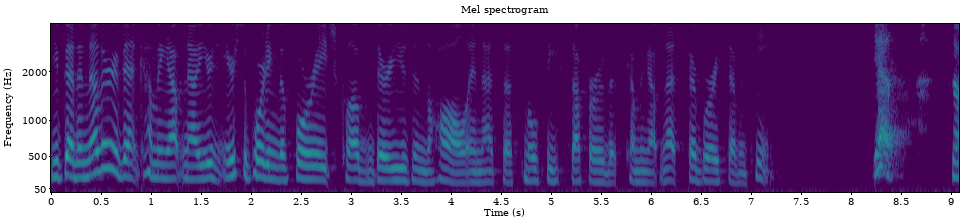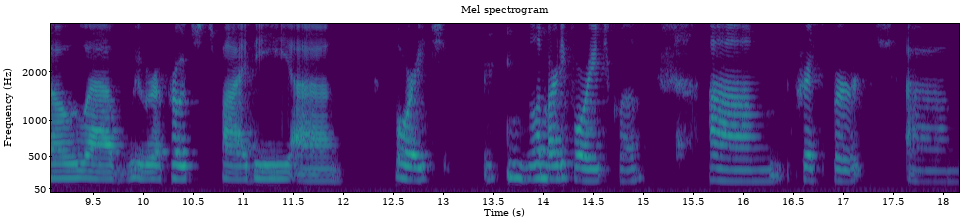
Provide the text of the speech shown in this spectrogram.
you've got another event coming up now. You're you're supporting the 4-H club. They're using the hall, and that's a smoked beef supper that's coming up, and that's February 17th. Yes. So uh, we were approached by the uh, 4-H Lombardy 4-H clubs. Um, Chris Burt, um,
